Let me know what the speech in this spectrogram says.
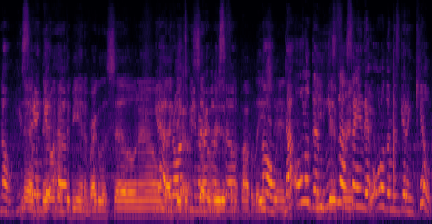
no. He's Yeah, saying but they get don't the, have to be in a regular cell now. Yeah, they don't they have could to be be in a regular separated cell. from the population. No, not all of them. eat He's not saying that Yeah. all of them is getting killed.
